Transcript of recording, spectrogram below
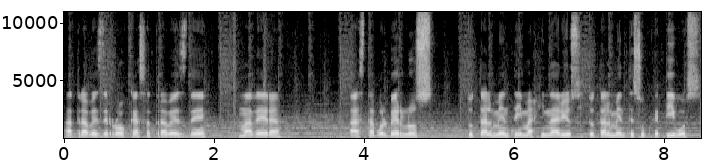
a través de rocas, a través de madera, hasta volverlos totalmente imaginarios y totalmente subjetivos,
